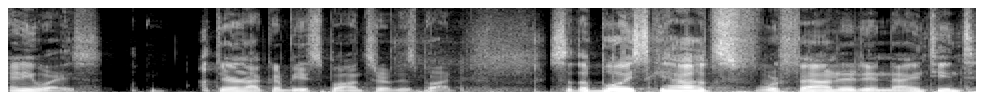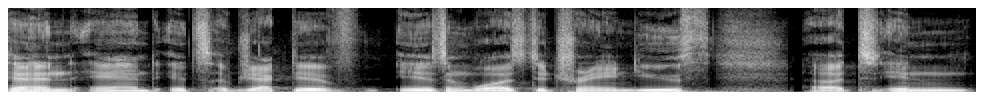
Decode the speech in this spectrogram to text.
Anyways, they're not going to be a sponsor of this pod. So the Boy Scouts were founded in 1910, and its objective is and was to train youth uh, t- in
